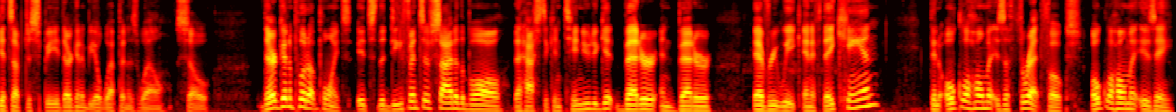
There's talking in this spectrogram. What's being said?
gets up to speed, they're going to be a weapon as well. So they're going to put up points. It's the defensive side of the ball that has to continue to get better and better every week. And if they can, then Oklahoma is a threat, folks. Oklahoma is a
